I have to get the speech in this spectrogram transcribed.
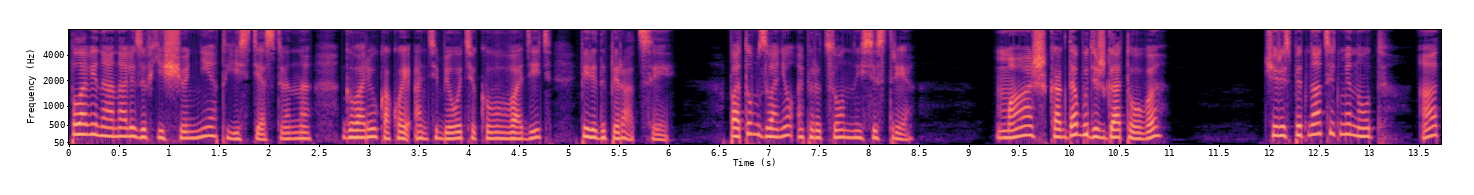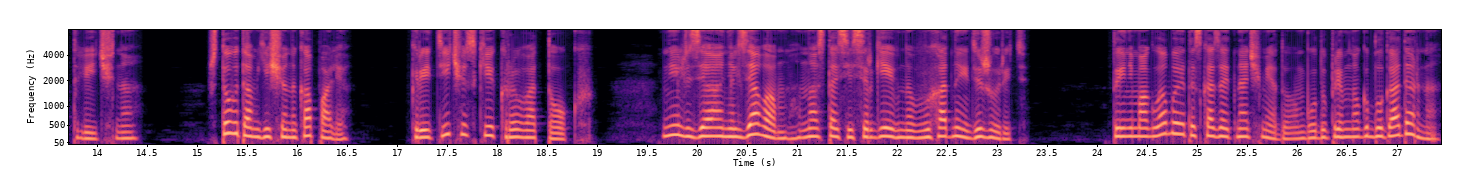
Половины анализов еще нет, естественно. Говорю, какой антибиотик вводить перед операцией. Потом звоню операционной сестре. «Маш, когда будешь готова?» «Через пятнадцать минут. Отлично. Что вы там еще накопали?» «Критический кровоток. Нельзя, нельзя вам, Настасья Сергеевна, в выходные дежурить. Ты не могла бы это сказать начмеду? Буду премного благодарна».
